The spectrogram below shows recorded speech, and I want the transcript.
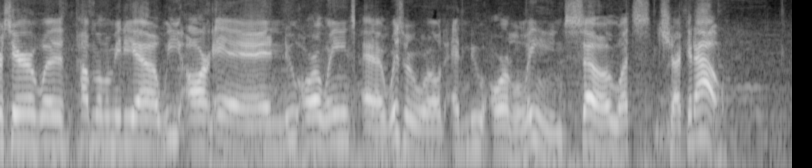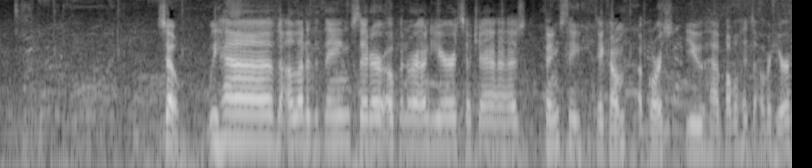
Chris here with Hub Mobile Media. We are in New Orleans at a Wizard World at New Orleans. So let's check it out. So we have a lot of the things that are open around here, such as things to take home, of course. You have bobbleheads over here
